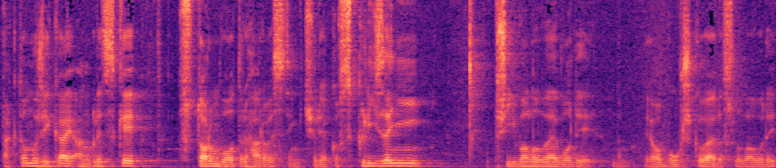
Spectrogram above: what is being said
tak tomu říkají anglicky storm water harvesting, čili jako sklízení přívalové vody, jo, bouřkové doslova vody.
